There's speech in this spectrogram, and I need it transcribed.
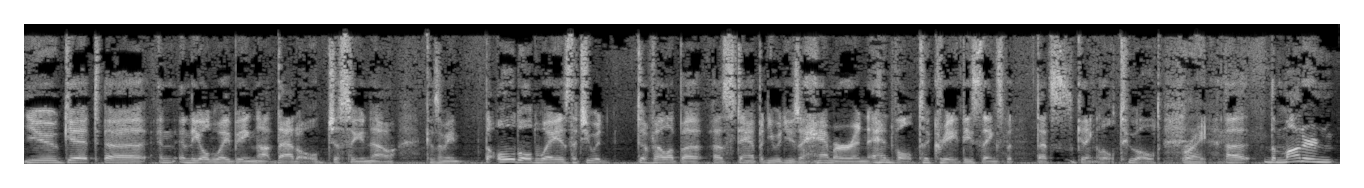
you get, uh, and, and the old way being not that old, just so you know, because I mean, the old, old way is that you would develop a, a stamp and you would use a hammer and anvil to create these things, but that's getting a little too old. Right. Uh, the modern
